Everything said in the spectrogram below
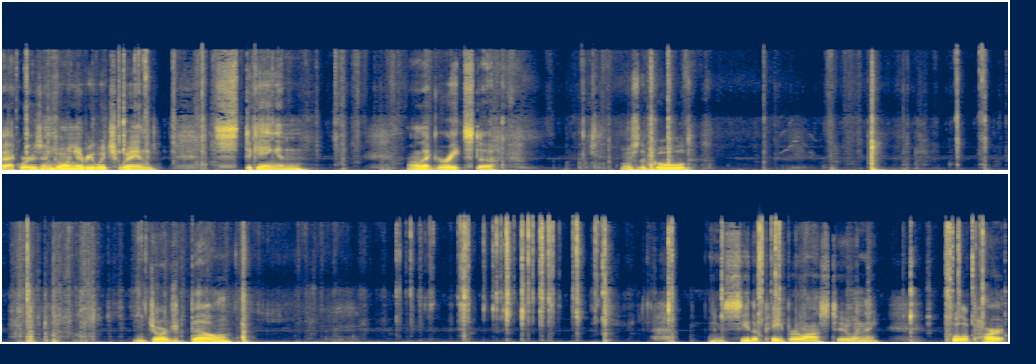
backwards and going every which way and sticking and all that great stuff. There's the gold. George Bell. You see the paper loss too when they pull apart.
